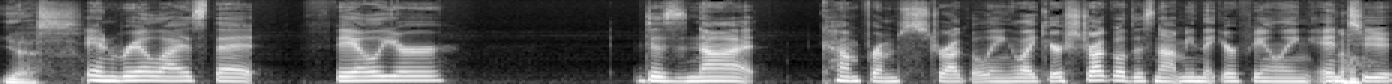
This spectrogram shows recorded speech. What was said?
Yes. and realize that failure does not come from struggling. Like your struggle does not mean that you're failing and No. to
